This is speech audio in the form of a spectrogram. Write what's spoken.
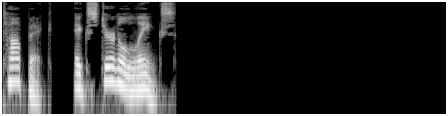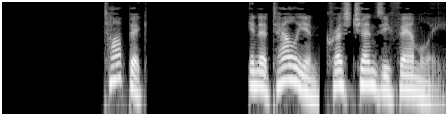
Topic. External links Topic. in Italian Crescenzi family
